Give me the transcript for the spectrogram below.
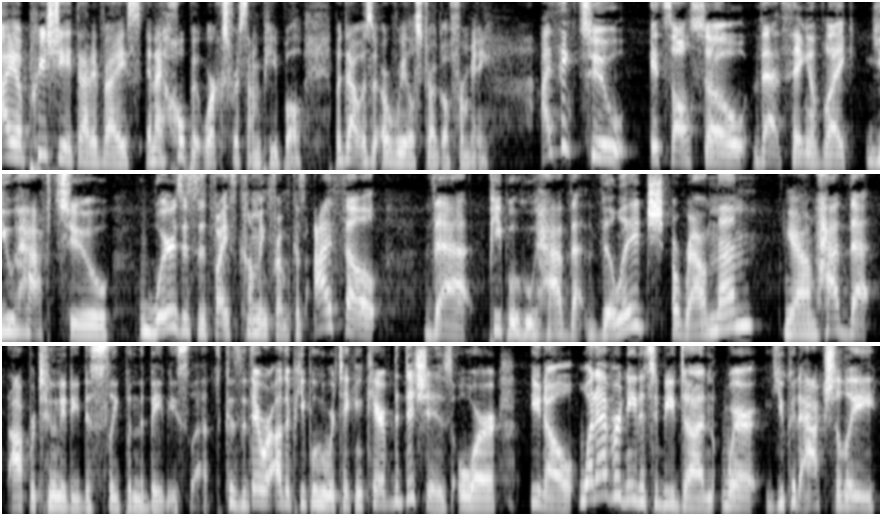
I appreciate that advice and I hope it works for some people, but that was a real struggle for me. I think too, it's also that thing of like, you have to, where's this advice coming from? Because I felt that people who have that village around them Yeah. had that opportunity to sleep when the baby slept because there were other people who were taking care of the dishes or you know whatever needed to be done where you could actually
